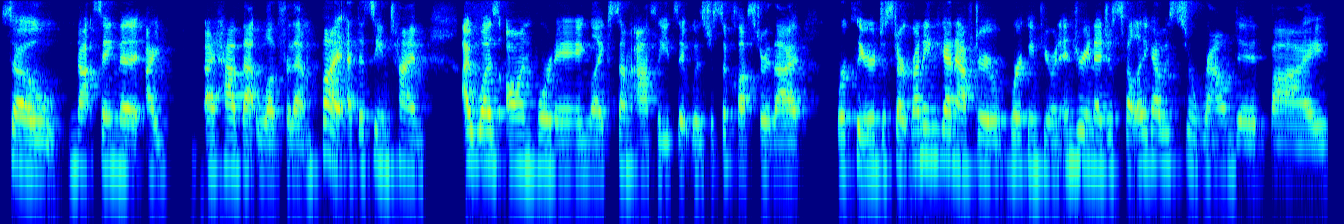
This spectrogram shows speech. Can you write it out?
so not saying that i i have that love for them but at the same time i was onboarding like some athletes. It was just a cluster that were cleared to start running again after working through an injury and i just felt like i was surrounded by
